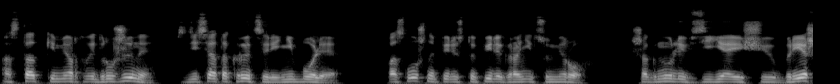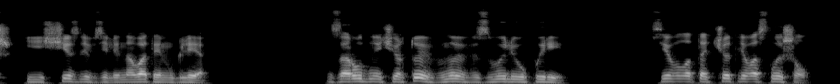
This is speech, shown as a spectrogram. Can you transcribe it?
Остатки мертвой дружины, с десяток рыцарей не более, послушно переступили границу миров, шагнули в зияющую брешь и исчезли в зеленоватой мгле. За рудной чертой вновь взвыли упыри. Всеволод отчетливо слышал:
